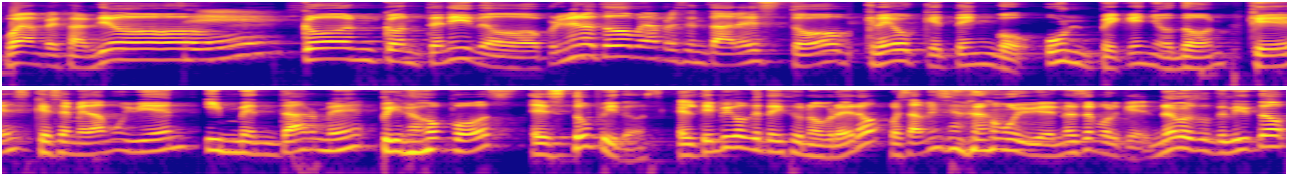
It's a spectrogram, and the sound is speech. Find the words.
Voy a empezar yo Sí. con contenido. Primero de todo voy a presentar esto. Creo que tengo un pequeño don, que es que se me da muy bien inventarme piropos estúpidos. El típico que te dice un obrero, pues a mí se me da muy bien, no sé por qué. No los utilizo,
